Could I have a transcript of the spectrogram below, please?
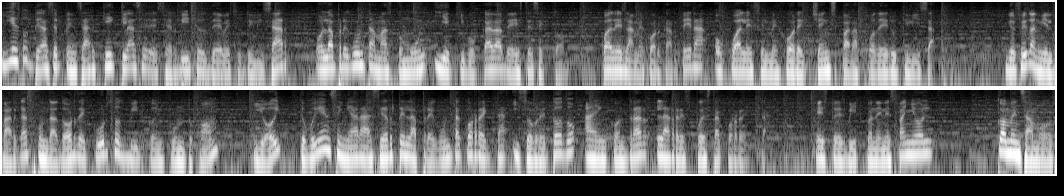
y esto te hace pensar qué clase de servicios debes utilizar o la pregunta más común y equivocada de este sector, cuál es la mejor cartera o cuál es el mejor exchange para poder utilizar. Yo soy Daniel Vargas, fundador de cursosbitcoin.com y hoy te voy a enseñar a hacerte la pregunta correcta y sobre todo a encontrar la respuesta correcta. Esto es Bitcoin en español. Comenzamos.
